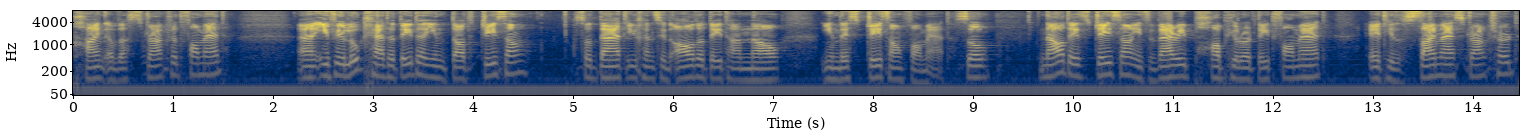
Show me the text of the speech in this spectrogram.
kind of the structured format. And if you look at the data in .json, so that you can see all the data now in this JSON format. So nowadays JSON is very popular data format. It is semi-structured,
